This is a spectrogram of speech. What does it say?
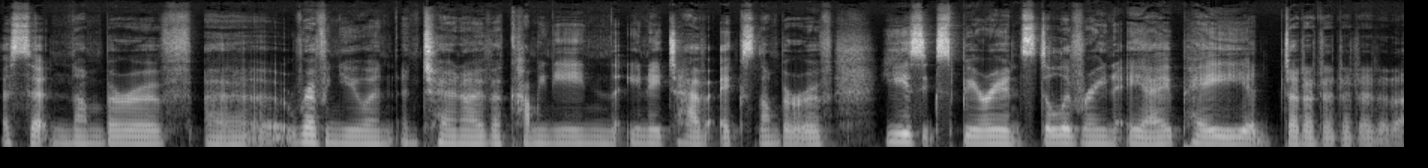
a certain number of uh, revenue and, and turnover coming in, you need to have X number of years' experience delivering EAP and da da da da da da.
